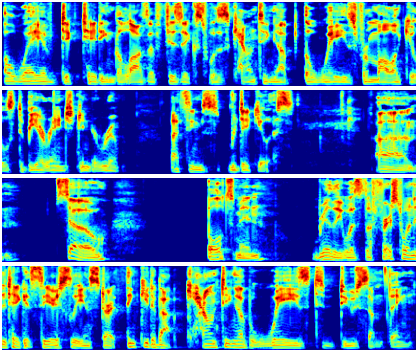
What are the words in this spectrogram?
a way of dictating the laws of physics was counting up the ways for molecules to be arranged in your room. That seems ridiculous. Um, so Boltzmann really was the first one to take it seriously and start thinking about counting up ways to do something,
